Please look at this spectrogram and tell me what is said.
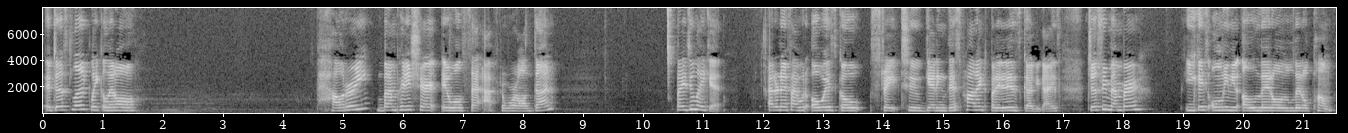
It does look like a little powdery, but I'm pretty sure it will set after we're all done. But I do like it. I don't know if I would always go straight to getting this product, but it is good, you guys. Just remember, you guys only need a little, little pump.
